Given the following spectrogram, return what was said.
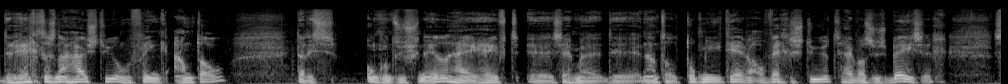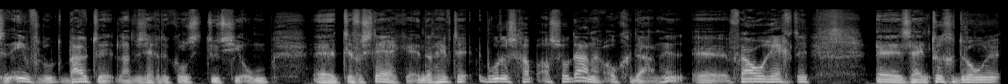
de rechters naar huis sturen, een flink aantal. Dat is onconstitutioneel. Hij heeft uh, zeg maar de, een aantal topmilitairen al weggestuurd. Hij was dus bezig zijn invloed buiten, laten we zeggen, de constitutie om uh, te versterken. En dat heeft de broederschap als zodanig ook gedaan. Hè? Uh, vrouwenrechten zijn teruggedrongen.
